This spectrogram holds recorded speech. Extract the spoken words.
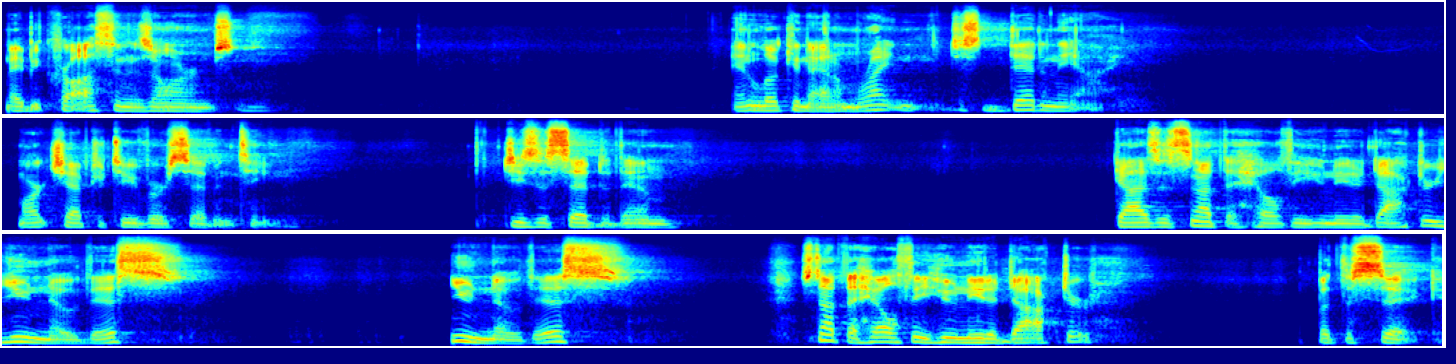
maybe crossing his arms and looking at him right in, just dead in the eye. Mark chapter 2, verse 17. Jesus said to them, Guys, it's not the healthy who need a doctor. You know this. You know this. It's not the healthy who need a doctor, but the sick.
